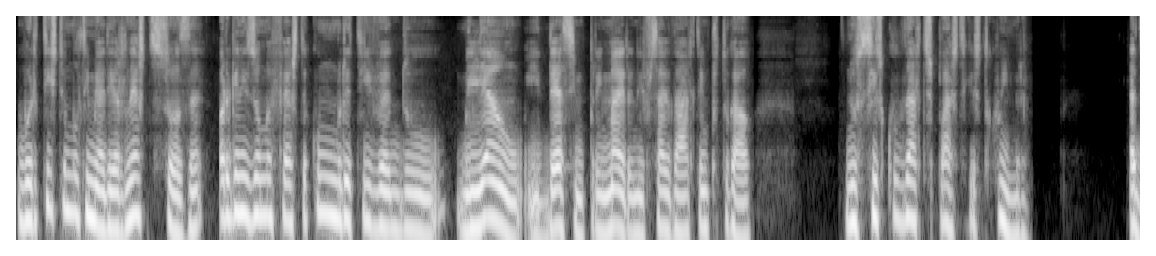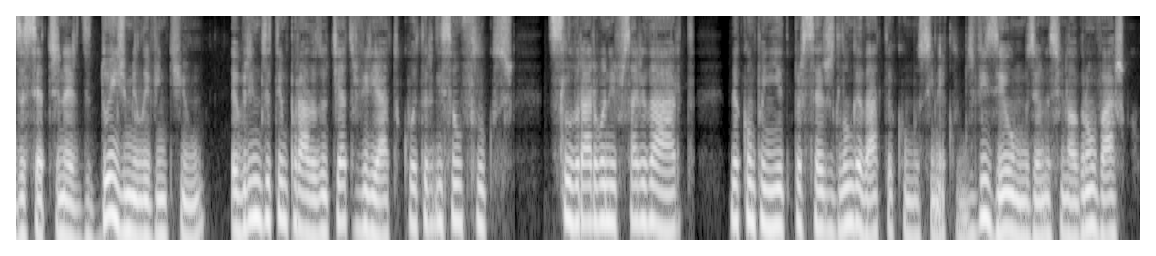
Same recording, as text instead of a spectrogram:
o artista multimédia Ernesto Souza organizou uma festa comemorativa do milhão e décimo primeiro aniversário da arte em Portugal, no Círculo de Artes Plásticas de Coimbra. A 17 de janeiro de 2021, abrimos a temporada do Teatro Viriato com a tradição Fluxos, celebrar o aniversário da arte na companhia de parceiros de longa data como o Cineclube de Viseu, o Museu Nacional Grão Vasco,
